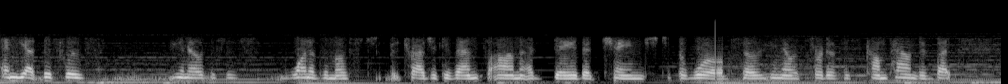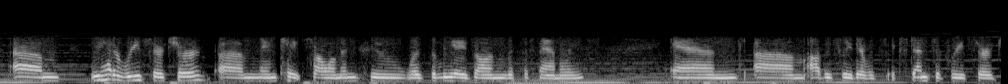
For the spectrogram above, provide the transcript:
and yet this was, you know, this is one of the most tragic events on a day that changed the world. So, you know, it sort of is compounded. But um, we had a researcher um, named Kate Solomon who was the liaison with the families and um, obviously there was extensive research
